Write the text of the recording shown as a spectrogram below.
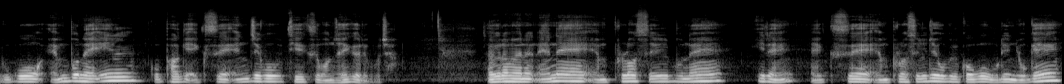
요거 n분의 1 곱하기 x의 n제곱 dx 먼저 해결해 보자. 자, 그러면은 n의 n 플러스 1분의 1에 x의 n 플러스 1제곱일 거고 우린 요게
